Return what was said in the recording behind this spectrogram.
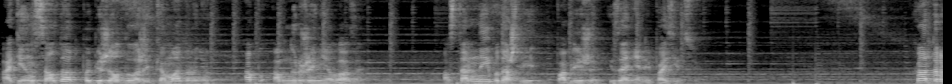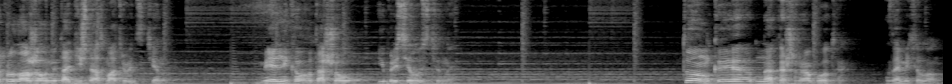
Один из солдат побежал доложить командованию об обнаружении лаза. Остальные подошли поближе и заняли позицию. Хантер продолжал методично осматривать стену. Мельников отошел и присел у стены. «Тонкая, однако ж, работа», — заметил он.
